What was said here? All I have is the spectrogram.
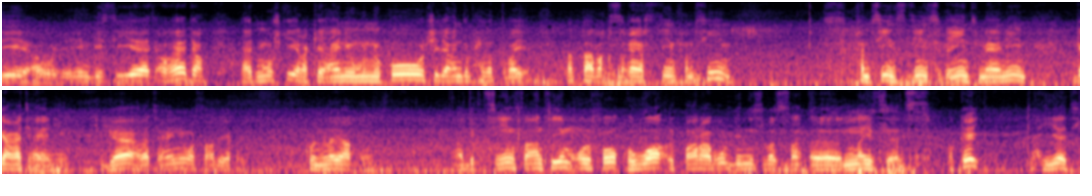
SD أو ال MBCات أو هذا. هذا المشكل راه كيعانيو منه كلشي اللي عنده بحال الطبق الطبق الصغير 60 50 50 60 70 80 كاع غتعانيو كاع غتعانيو صديقي كون لا يقين هذيك 90 سنتيم والفوق هو البارابول بالنسبة للنايت أوكي؟ تحياتي.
